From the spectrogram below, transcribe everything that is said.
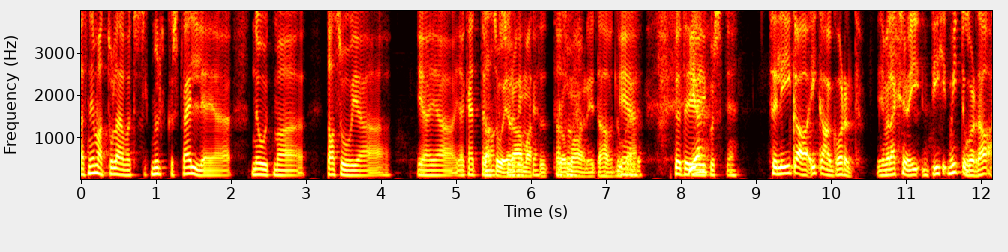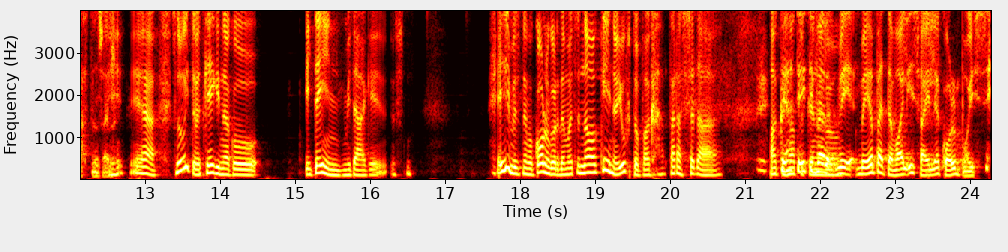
las nemad tulevad sealt mülkast välja ja nõudma tasu ja, ja, ja, ja kättemaksu. tasu ja raamatut, romaani tahavad lugeda. tõde ja Jah. õigust ja see oli iga, iga kord ja me läksime tih- mitu korda aastas veel. jaa, see on huvitav, et keegi nagu ei teinud midagi. esimesed nagu kolm korda mõtlesin, no okei okay,, no juhtub, aga pärast seda hakkas jah, natuke nagu, meie, meie õpetaja valis välja kolm poissi.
